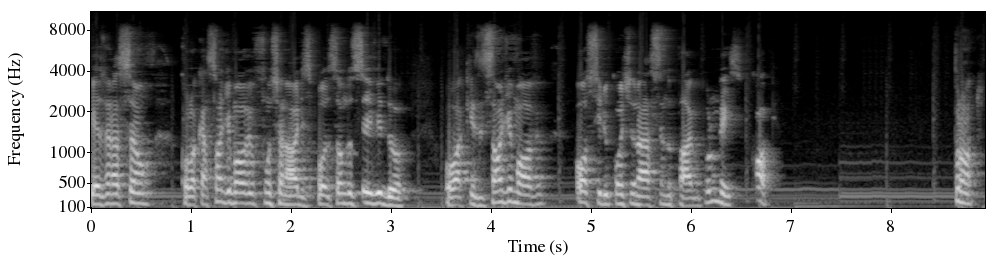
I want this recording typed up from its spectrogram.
exoneração, colocação de imóvel funcional à disposição do servidor ou aquisição de imóvel, o auxílio continuará sendo pago por um mês. Cópia. Pronto.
